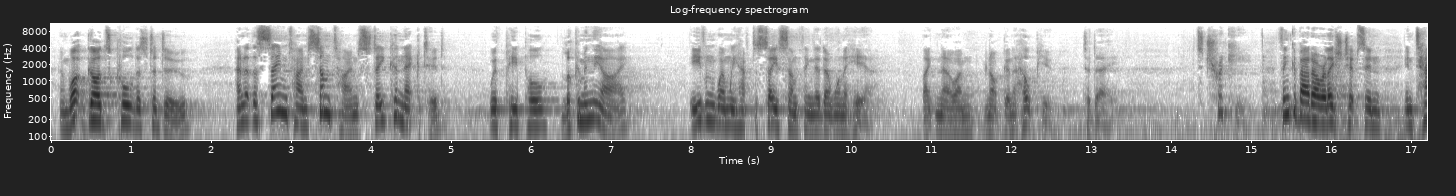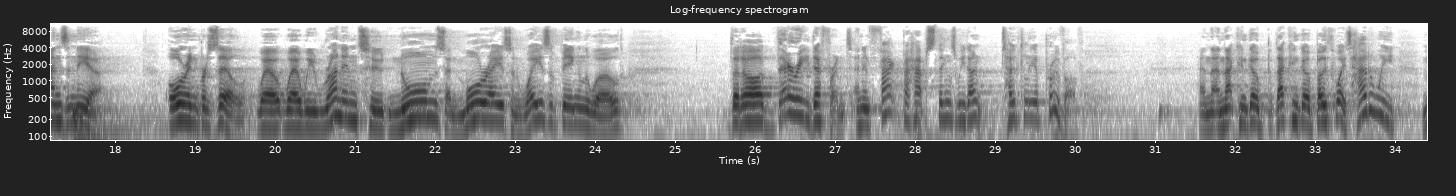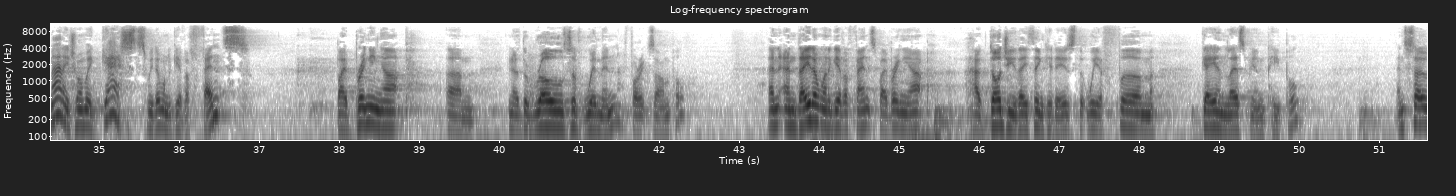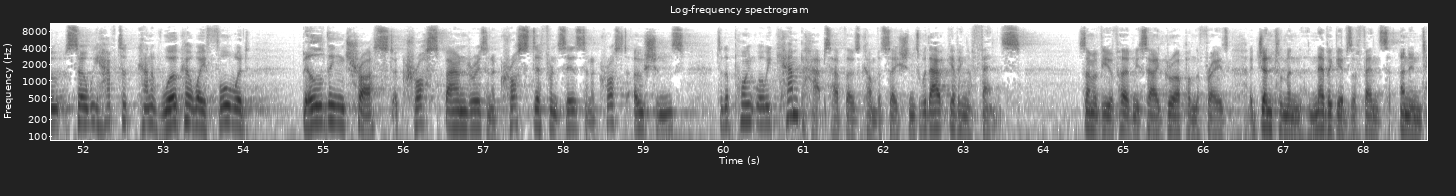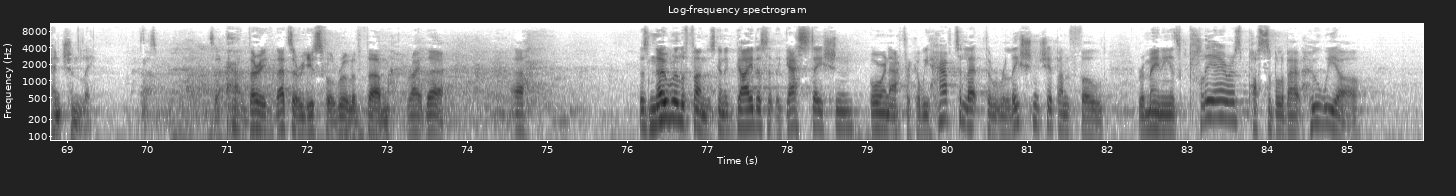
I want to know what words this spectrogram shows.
and what God's called us to do, and at the same time, sometimes stay connected with people, look them in the eye, even when we have to say something they don't want to hear. Like, no, I'm not going to help you today. It's tricky. Think about our relationships in, in Tanzania or in Brazil, where, where we run into norms and mores and ways of being in the world that are very different, and in fact, perhaps things we don't totally approve of. And, and that, can go, that can go both ways. How do we manage when we're guests? We don't want to give offense by bringing up um, you know, the roles of women, for example. And, and they don't want to give offense by bringing up how dodgy they think it is that we affirm gay and lesbian people. And so, so we have to kind of work our way forward, building trust across boundaries and across differences and across oceans to the point where we can perhaps have those conversations without giving offense. Some of you have heard me say I grew up on the phrase, a gentleman never gives offense unintentionally. That's, a very, that's a useful rule of thumb right there. Uh, there's no rule of thumb that's going to guide us at the gas station or in Africa. We have to let the relationship unfold, remaining as clear as possible about who we are,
